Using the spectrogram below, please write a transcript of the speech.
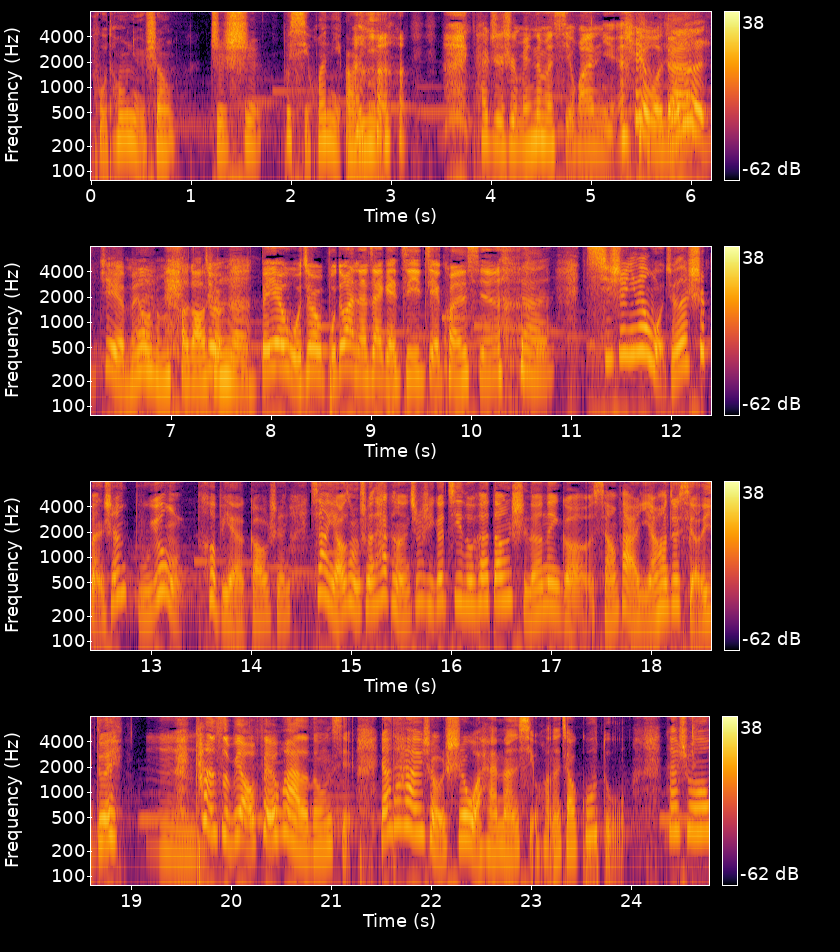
普通女生，只是不喜欢你而已。他只是没那么喜欢你。这我觉得这也没有什么特高深的。北野武就是不断的在给自己解宽心。对，其实因为我觉得诗本身不用特别高深，像姚总说，他可能就是一个记录他当时的那个想法而已，然后就写了一堆嗯，看似比较废话的东西。然后他还有一首诗我还蛮喜欢的，叫《孤独》。他说：“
